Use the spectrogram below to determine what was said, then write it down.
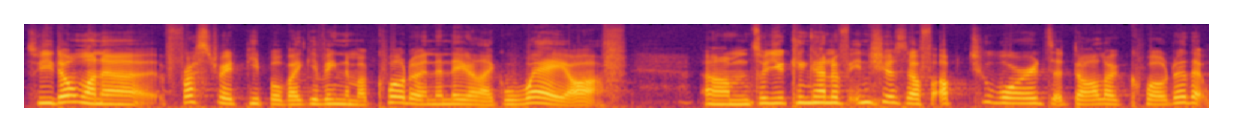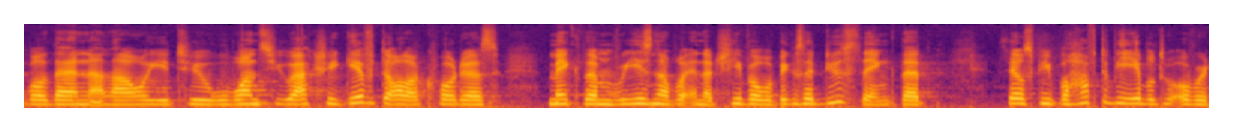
So you don't want to frustrate people by giving them a quota, and then they're like way off. Um, so you can kind of inch yourself up towards a dollar quota that will then allow you to, once you actually give dollar quotas, make them reasonable and achievable. Because I do think that salespeople have to be able to over,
